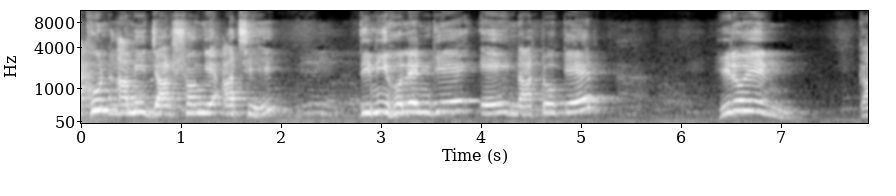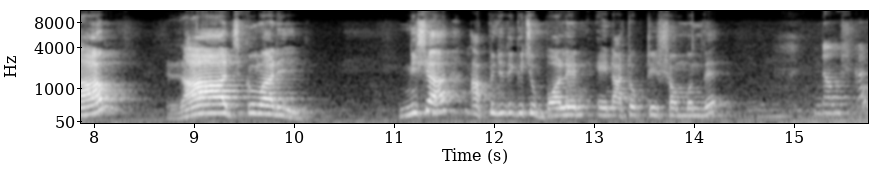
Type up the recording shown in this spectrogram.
এখন আমি যার সঙ্গে আছি তিনি হলেন গিয়ে এই নাটকের হিরোইন কাম রাজকুমারী। নিশা, আপনি যদি কিছু বলেন এই নাটকটির সম্বন্ধে। নমস্কার,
